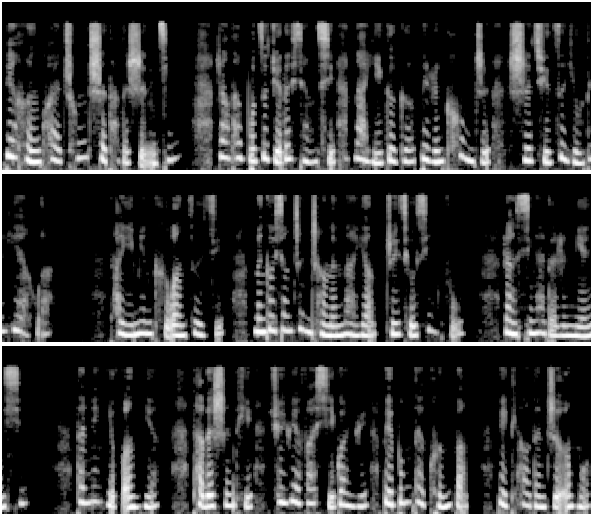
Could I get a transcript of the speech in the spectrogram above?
便很快充斥他的神经。让他不自觉地想起那一个个被人控制、失去自由的夜晚。他一面渴望自己能够像正常人那样追求幸福，让心爱的人怜惜，但另一方面，他的身体却越发习惯于被绷带捆绑、被跳蛋折磨、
